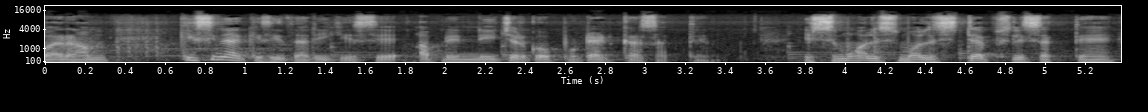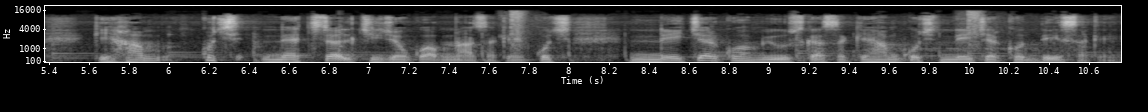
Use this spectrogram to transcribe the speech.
पर हम किसी ना किसी तरीके से अपने नेचर को प्रोटेक्ट कर सकते हैं। स्मॉल स्मॉल स्टेप्स ले सकते हैं कि हम कुछ नेचुरल चीज़ों को अपना सकें, कुछ नेचर को हम यूज़ कर सकें, हम कुछ नेचर को दे सकें।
